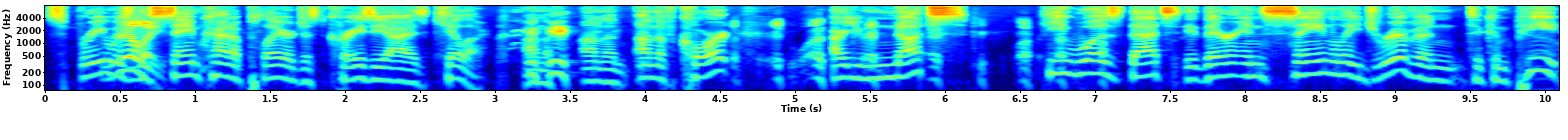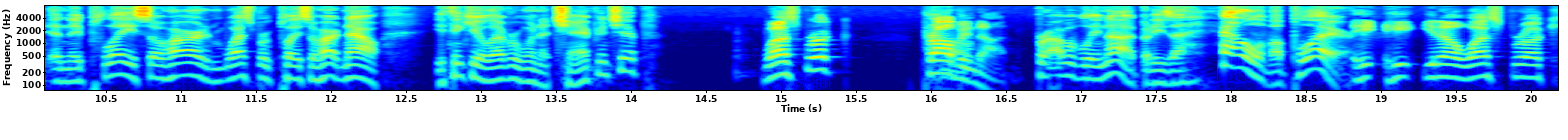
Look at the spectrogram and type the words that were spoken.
Spree was Really? the same kind of player, just crazy eyes killer on the on the on the court. Are you nuts? He was. That's they're insanely driven to compete, and they play so hard. And Westbrook plays so hard. Now, you think he'll ever win a championship? Westbrook probably not Probably not. But he's a hell of a player. he, he you know Westbrook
